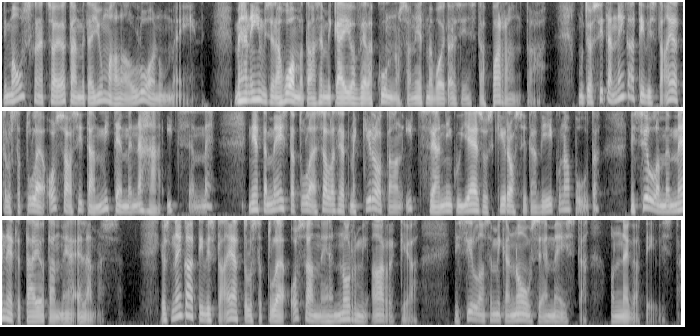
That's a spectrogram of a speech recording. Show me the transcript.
niin mä uskon, että se on jotain, mitä Jumala on luonut meihin. Mehän ihmisenä huomataan se, mikä ei ole vielä kunnossa, niin että me voitaisiin sitä parantaa. Mutta jos sitä negatiivista ajattelusta tulee osa sitä, miten me nähdään itsemme, niin että meistä tulee sellaisia, että me kirotaan itseään niin kuin Jeesus kirosi sitä viikunapuuta, niin silloin me menetetään jotain meidän elämässä. Jos negatiivista ajattelusta tulee osa meidän normiarkea, niin silloin se, mikä nousee meistä, on negatiivista.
